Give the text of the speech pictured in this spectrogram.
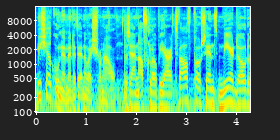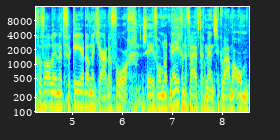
Michel Koenen met het NOS-journaal. Er zijn afgelopen jaar 12% meer doden gevallen in het verkeer dan het jaar daarvoor. 759 mensen kwamen om.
